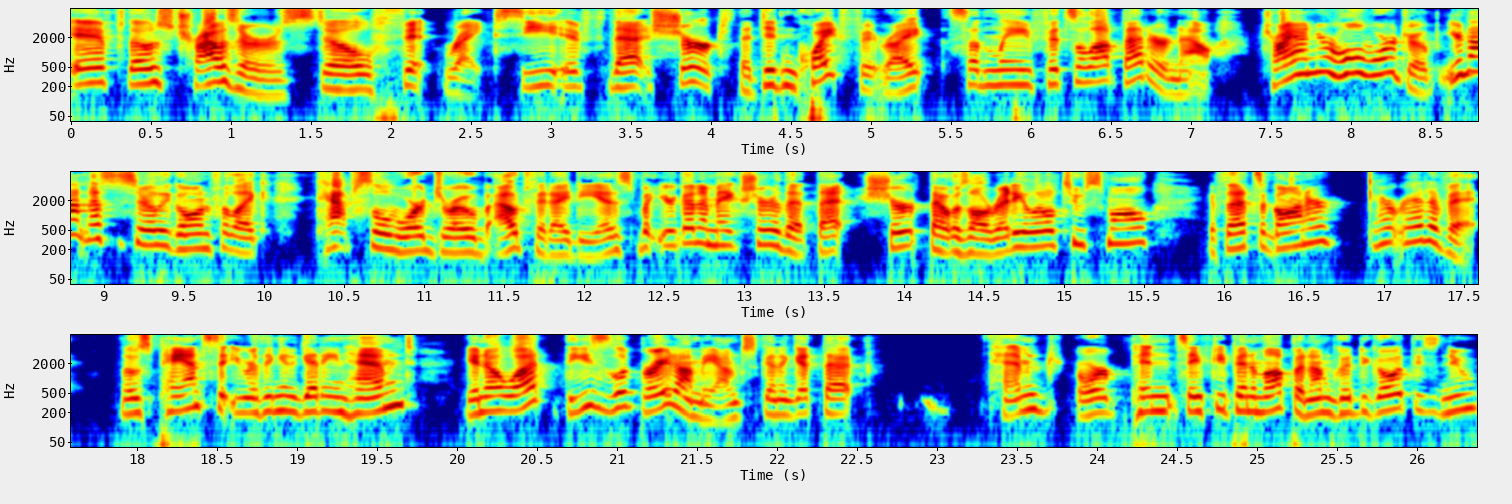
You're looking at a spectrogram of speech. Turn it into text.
if those trousers still fit right. See if that shirt that didn't quite fit right suddenly fits a lot better now. Try on your whole wardrobe. You're not necessarily going for like capsule wardrobe outfit ideas, but you're going to make sure that that shirt that was already a little too small, if that's a goner, get rid of it. Those pants that you were thinking of getting hemmed, you know what? These look great on me. I'm just going to get that hemmed or pin safety pin them up and I'm good to go with these new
